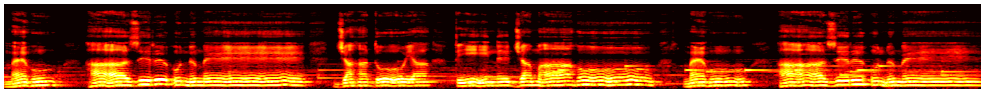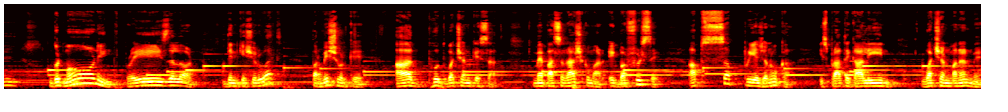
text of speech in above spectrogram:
मैं हूँ हाजिर उनमें, जहाँ दो या तीन जमा हो, मैं हूँ हाजिर उनमें। Good morning praise the Lord दिन की शुरुआत परमेश्वर के अद्भुत वचन के साथ। मैं पास राजकुमार एक बार फिर से आप सब प्रियजनों का इस प्रातकालीन वचन मनन में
